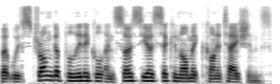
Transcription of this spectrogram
but with stronger political and socio-economic connotations.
